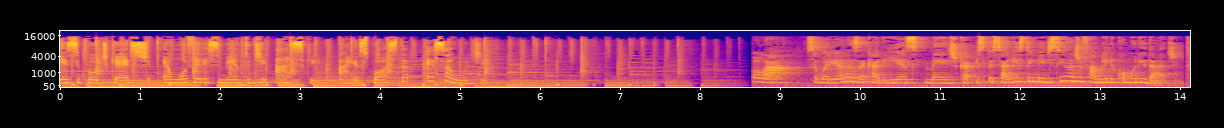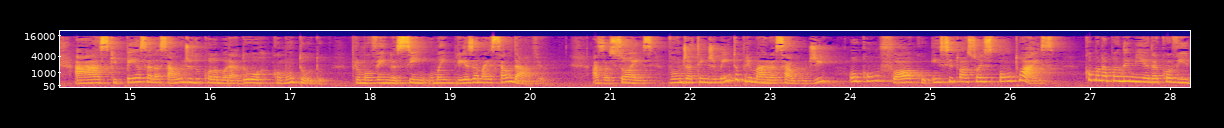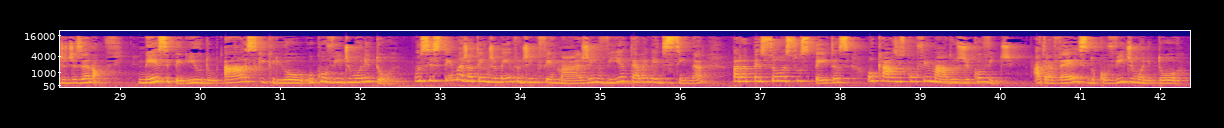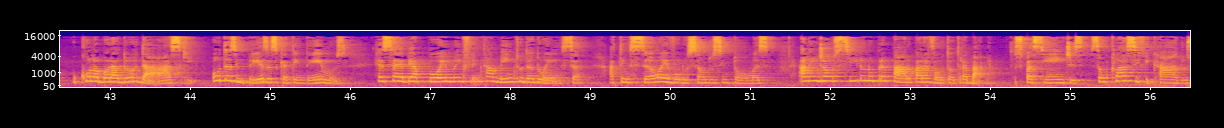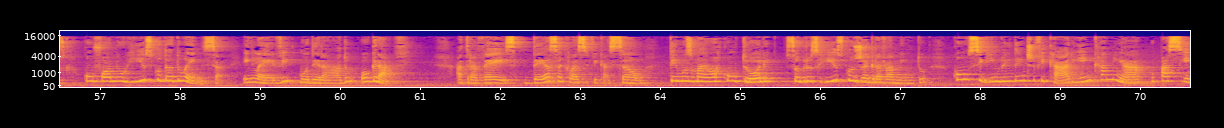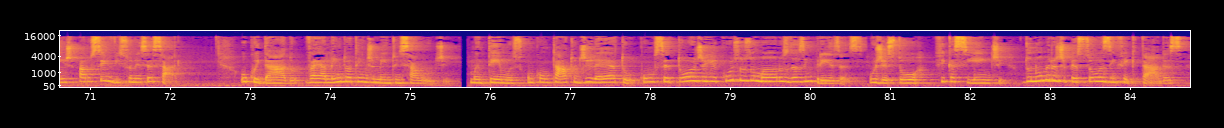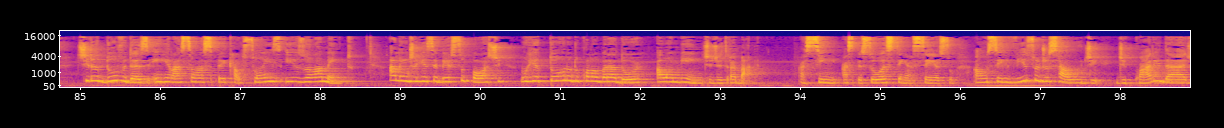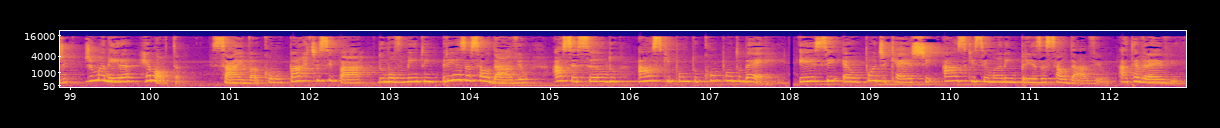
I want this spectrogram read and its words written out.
Esse podcast é um oferecimento de ASC. A resposta é saúde. Olá, sou Mariana Zacarias, médica especialista em medicina de família e comunidade. A ASC pensa na saúde do colaborador como um todo, promovendo assim uma empresa mais saudável. As ações vão de atendimento primário à saúde ou com um foco em situações pontuais, como na pandemia da Covid-19. Nesse período, a ASC criou o Covid Monitor, um sistema de atendimento de enfermagem via telemedicina para pessoas suspeitas ou casos confirmados de Covid. Através do Covid Monitor, o colaborador da ASC ou das empresas que atendemos recebe apoio no enfrentamento da doença, atenção à evolução dos sintomas, além de auxílio no preparo para a volta ao trabalho. Os pacientes são classificados conforme o risco da doença, em leve, moderado ou grave. Através dessa classificação, temos maior controle sobre os riscos de agravamento, conseguindo identificar e encaminhar o paciente para o serviço necessário. O cuidado vai além do atendimento em saúde. Mantemos um contato direto com o setor de recursos humanos das empresas. O gestor fica ciente do número de pessoas infectadas, tira dúvidas em relação às precauções e isolamento, além de receber suporte no retorno do colaborador ao ambiente de trabalho. Assim, as pessoas têm acesso a um serviço de saúde de qualidade de maneira remota. Saiba como participar do movimento Empresa Saudável acessando ask.com.br. Esse é o podcast Ask Semana Empresa Saudável. Até breve!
